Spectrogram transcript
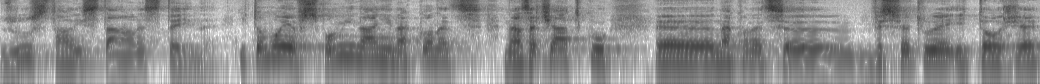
zůstaly stále stejné. I to moje vzpomínání nakonec, na začátku eh, nakonec eh, vysvětluje i to, že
